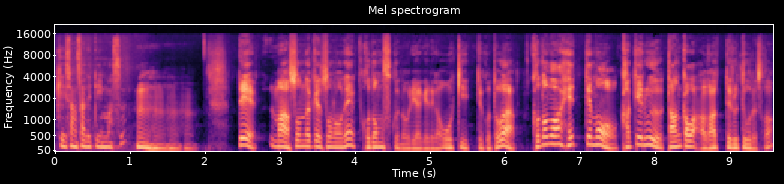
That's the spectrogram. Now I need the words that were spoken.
計算されています。うんうんうんうんで、まあ、そんだけそのね、子供服の売り上げが大きいってことは、子供は減っても、かける単価は上がってるってことですか？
